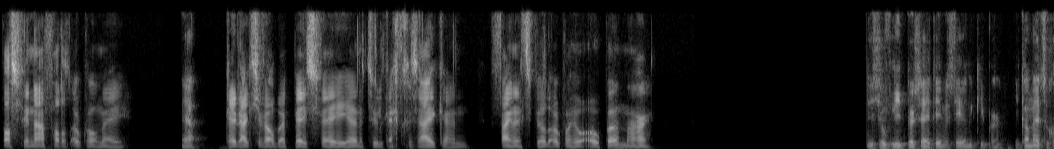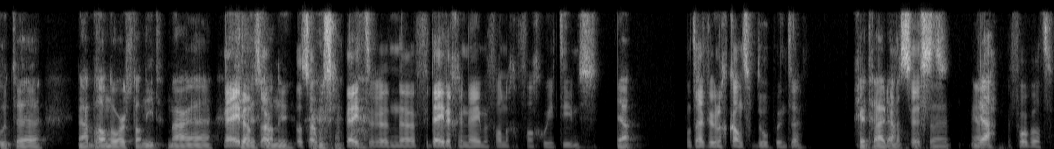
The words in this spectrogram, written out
Pas weer na valt het ook wel mee. Ja. Oké, daar had je wel bij PSV eh, natuurlijk echt gezeik. En Feyenoord speelde ook wel heel open. Maar dus je hoeft niet per se te investeren in de keeper. Je kan net zo goed, uh, nou Brandenhorst dan niet, maar uh, nee, dan zou, nu. dan zou ik misschien beter een verdediger nemen van, van goede teams. Ja. Want hij heeft ook nog kans op doelpunten. Geertruida. En assist. Of, ja. ja. bijvoorbeeld.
